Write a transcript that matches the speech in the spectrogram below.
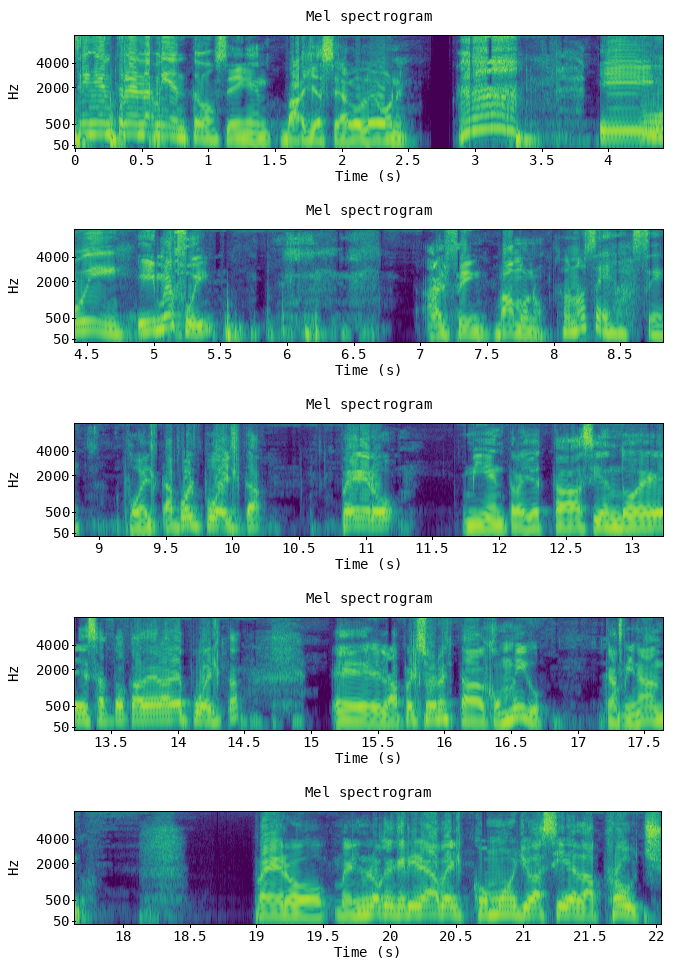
Sin entrenamiento. sin, váyase a los leones. Y, Uy, y me fui. Al fin, vámonos, eso no se hace. puerta por puerta, pero mientras yo estaba haciendo esa tocadera de puerta, eh, la persona estaba conmigo, caminando. Pero él lo que quería era ver cómo yo hacía el approach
